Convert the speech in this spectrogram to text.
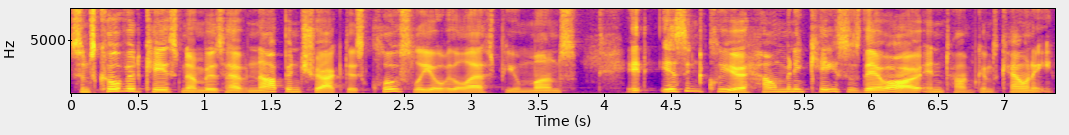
Since COVID case numbers have not been tracked as closely over the last few months, it isn't clear how many cases there are in Tompkins County.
